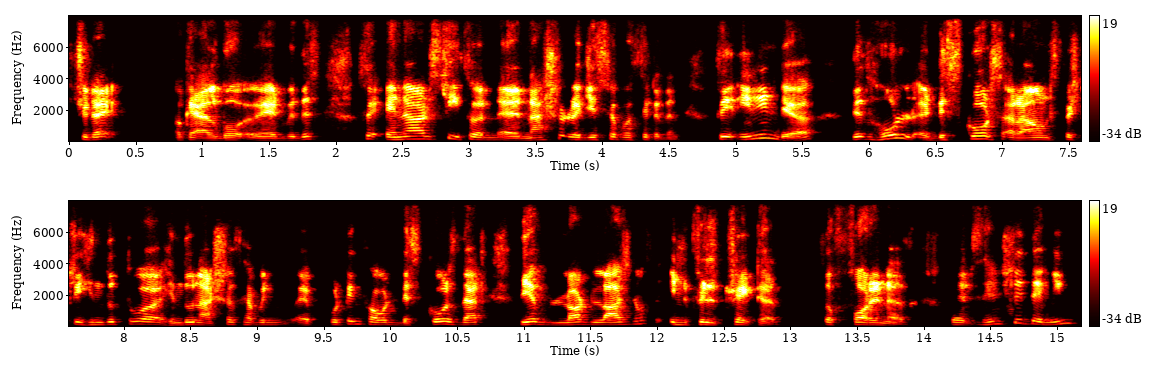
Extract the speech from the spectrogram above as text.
Should I? Okay, I'll go ahead with this. So NRC, so uh, National Register for Citizens. So in India, this whole uh, discourse around, especially Hindutva, Hindu nationals have been uh, putting forward discourse that we have a lot large of infiltrators, so foreigners. So essentially, they mean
